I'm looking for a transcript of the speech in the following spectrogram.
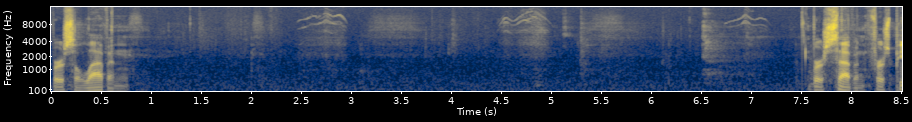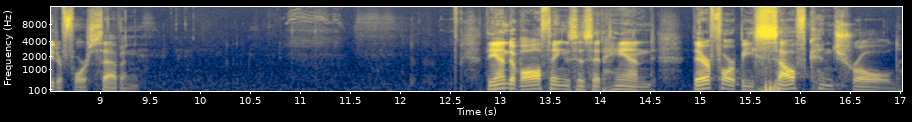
Verse 11. Verse 7, 1 Peter 4 7. The end of all things is at hand. Therefore, be self controlled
